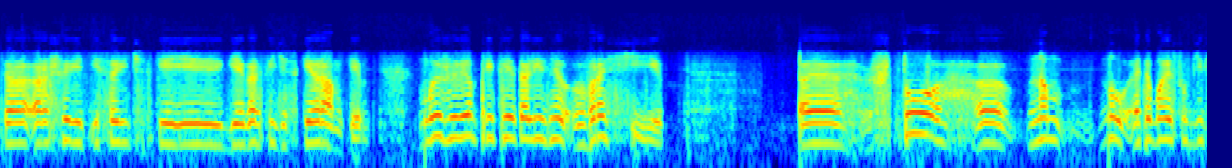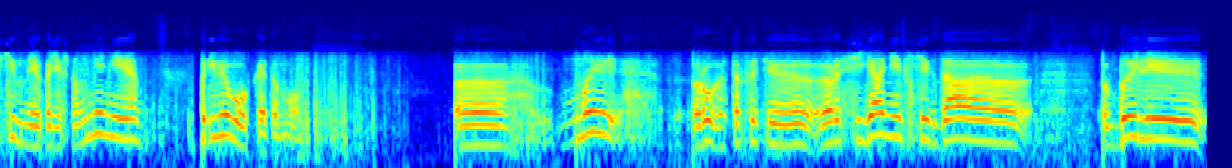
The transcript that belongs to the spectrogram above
сказать, расширить исторические и географические рамки. Мы живем при феодализме в России – Э, что э, нам, ну, это мое субъективное, конечно, мнение, привело к этому? Мы, так сказать, россияне всегда были,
